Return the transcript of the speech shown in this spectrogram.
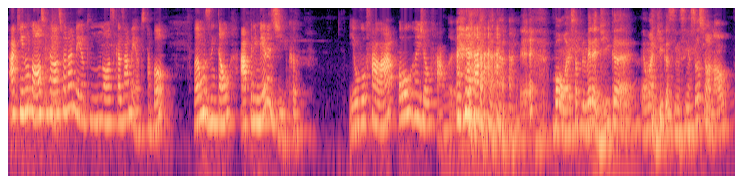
aqui no nosso relacionamento, no nosso casamento, tá bom? Vamos então à primeira dica. Eu vou falar ou o Rangel fala? Bom, essa primeira dica é uma dica assim sensacional.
